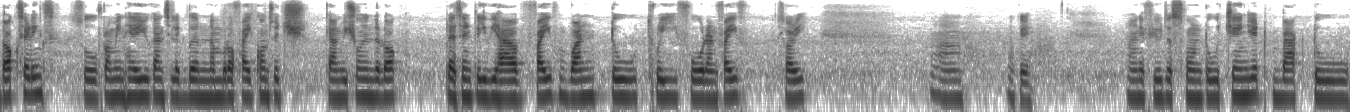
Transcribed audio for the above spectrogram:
dock settings. So from in here you can select the number of icons which can be shown in the dock. Presently we have 5 1 2 3 4 and 5 sorry. Um, okay. And if you just want to change it back to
